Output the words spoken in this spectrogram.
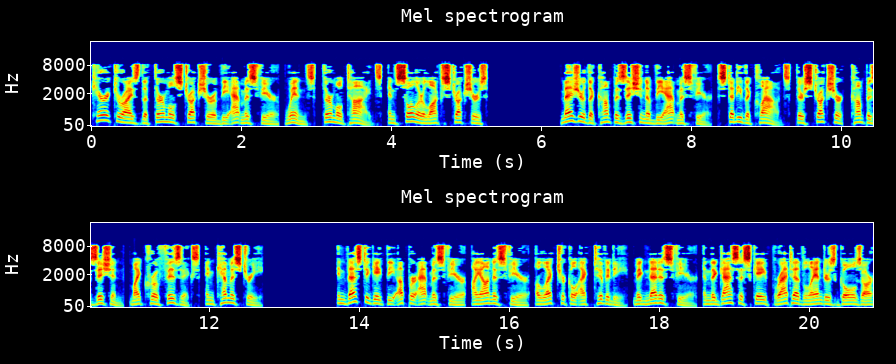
Characterize the thermal structure of the atmosphere, winds, thermal tides, and solar lock structures. Measure the composition of the atmosphere, study the clouds, their structure, composition, microphysics, and chemistry. Investigate the upper atmosphere, ionosphere, electrical activity, magnetosphere, and the gas escape Rated Lander's goals are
